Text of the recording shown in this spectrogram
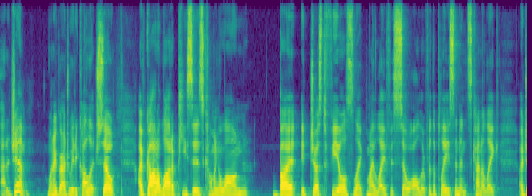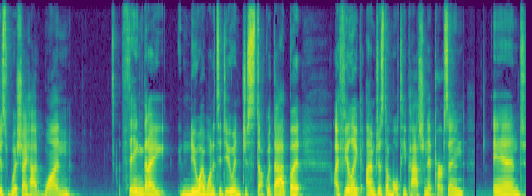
at a gym when I graduated college. So, I've got a lot of pieces coming along but it just feels like my life is so all over the place and it's kind of like I just wish I had one thing that I knew I wanted to do and just stuck with that, but I feel like I'm just a multi-passionate person and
